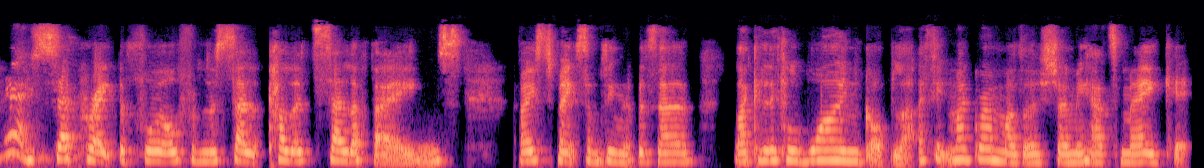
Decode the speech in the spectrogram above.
Yes. You separate the foil from the cell- coloured cellophanes. I used to make something that was a, like a little wine goblet. I think my grandmother showed me how to make it.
